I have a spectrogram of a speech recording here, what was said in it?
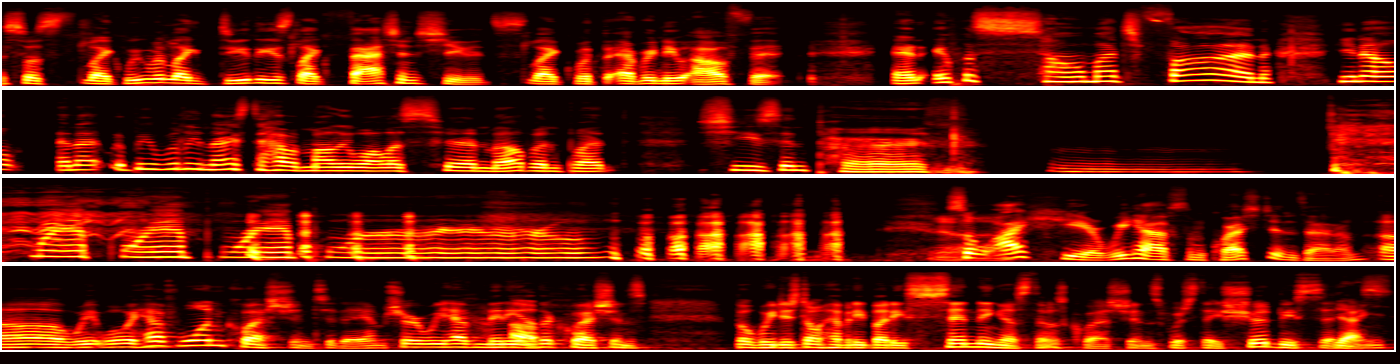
So it's like we would like do these like fashion shoots like with every new outfit. And it was so much fun. You know, and it would be really nice to have Molly Wallis here in Melbourne, but she's in Perth. Hmm. So I hear we have some questions, Adam. Uh, we, well, we have one question today. I'm sure we have many Oh. other questions, but we just don't have anybody sending us those questions, which they should be sending. Yes.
